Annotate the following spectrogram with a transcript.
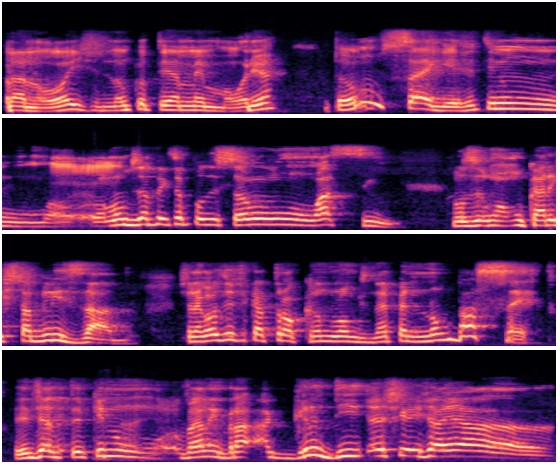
para nós, não que eu tenha memória. Então segue, a gente não. O long snapper tem que ser posição assim, um, cara estabilizado. Esse negócio de ficar trocando long snapper não dá certo. A gente já teve que não vai lembrar a grande. Acho que já é a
